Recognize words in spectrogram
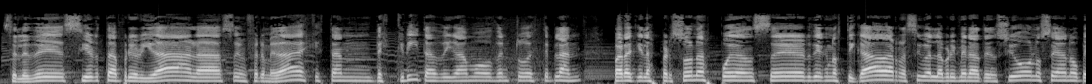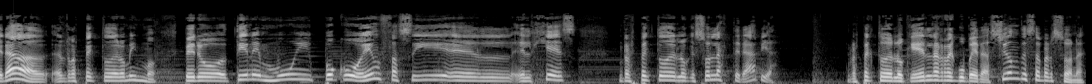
se le dé cierta prioridad a las enfermedades que están descritas, digamos, dentro de este plan, para que las personas puedan ser diagnosticadas, reciban la primera atención o sean operadas respecto de lo mismo. Pero tiene muy poco énfasis el, el GES respecto de lo que son las terapias respecto de lo que es la recuperación de esa persona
